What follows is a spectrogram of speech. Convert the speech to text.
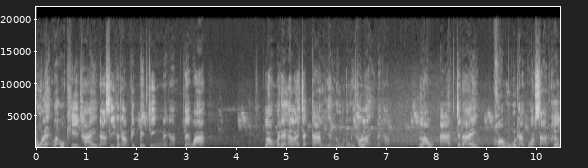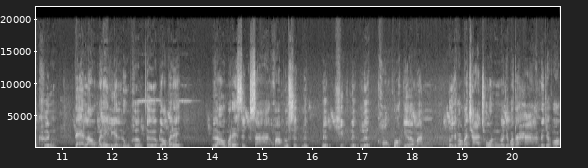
รู้แหละว่าโอเคใช่นาซีก็ทำผิดไปจริงนะครับ แต่ว่าเราไม่ได้อะไรจากการเรียนรู้ตรงนี้เท่าไหร่นะครับ เราอาจจะได้ข้อมูลทางประวัติศาสตร์เพิ่มขึ้น แต่เราไม่ได้เรียนรู้เพิ่มเติม เราไม่ได้เราไม่ได้ศึกษาความรู้สึกลึกนึกคิดลึกๆของพวกเยอรมัน โดยเฉพาะประชาชน โดยเฉพาะทหาร โดยเฉพาะ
